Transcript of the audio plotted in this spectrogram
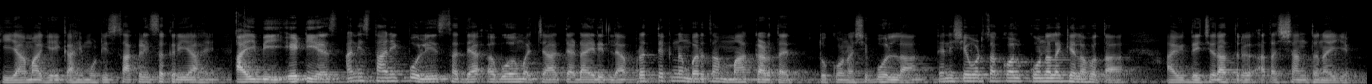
की यामागे काही मोठी साखळी सक्रिय आहे. I B A T S आणि स्थानिक पोलीस सध्या अबू अहमदच्या त्या डायरीतल्या प्रत्येक नंबरचा माग काढतायत. तो कोणाशी बोलला त्याने शेवटचा कॉल कोणाला केला होता? अयोध्येची रात्र आता शांत नाही आहे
